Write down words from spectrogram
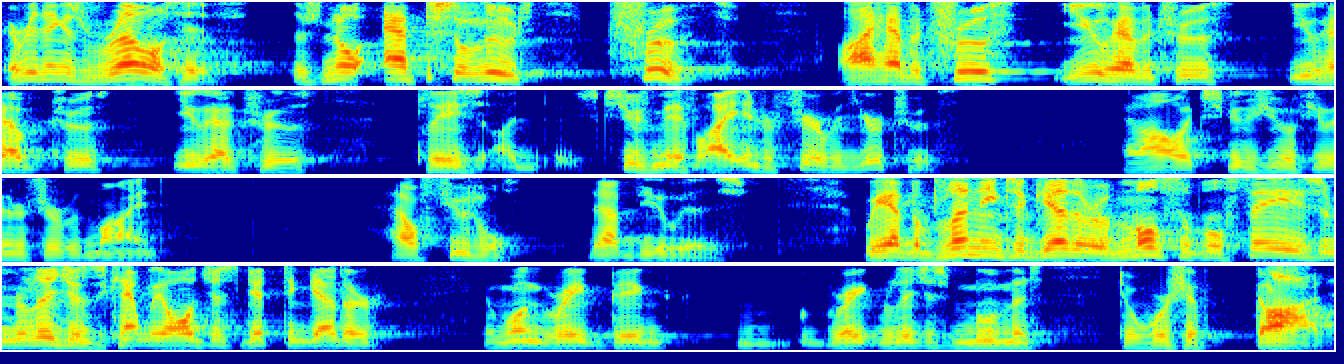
Everything is relative. There's no absolute truth. I have a truth, you have a truth, you have truth, you have truth. Please, uh, excuse me if I interfere with your truth, and I'll excuse you if you interfere with mine. How futile that view is. We have the blending together of multiple faiths and religions. Can't we all just get together in one great big, great religious movement to worship God?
